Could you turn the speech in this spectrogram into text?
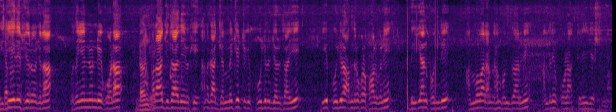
విజయదశమి రోజున ఉదయం నుండి కూడా అపరాజితాదేవికి అనగా జమ్మి చెట్టుకి పూజలు జరుగుతాయి. ఈ పూజలో అందరూ కూడా పాల్గొని విజయాన్ని పొంది అమ్మవారి అనుగ్రహం పొందుతారని అందరికీ కూడా తెలియజేస్తున్నాం.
